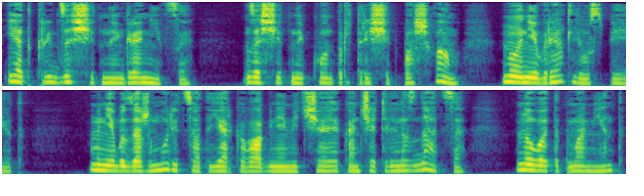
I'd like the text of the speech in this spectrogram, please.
и открыть защитные границы. Защитный контур трещит по швам, но они вряд ли успеют. Мне бы зажмуриться от яркого огня меча и окончательно сдаться, но в этот момент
